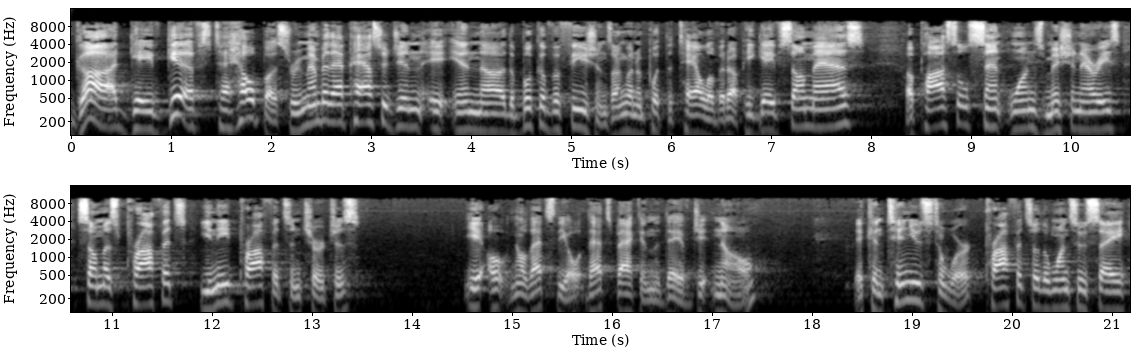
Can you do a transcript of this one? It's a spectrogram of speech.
God gave gifts to help us. Remember that passage in, in uh, the book of Ephesians? I'm going to put the tail of it up. He gave some as Apostles sent ones missionaries, some as prophets. You need prophets in churches. Yeah, oh no, that's the old, that's back in the day of Je- no. It continues to work. Prophets are the ones who say,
